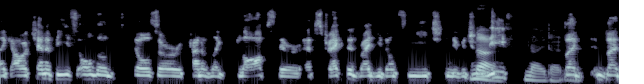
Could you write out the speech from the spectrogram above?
like our canopies. Although those are kind of like blobs, they're abstracted, right? You don't see each individual no. leaf. No, you don't. But but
